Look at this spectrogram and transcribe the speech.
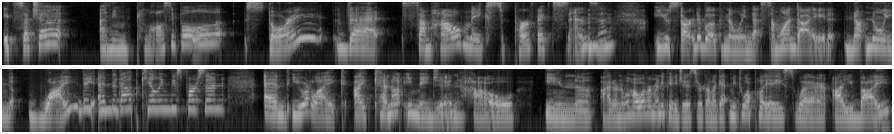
It's such a an implausible story that somehow makes perfect sense. You start the book knowing that someone died, not knowing why they ended up killing this person. And you're like, I cannot imagine how, in uh, I don't know, however many pages, you're gonna get me to a place where I buy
